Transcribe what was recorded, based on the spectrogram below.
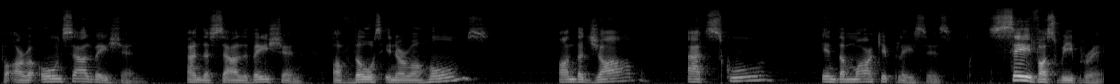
for our own salvation and the salvation of those in our homes, on the job, at school, in the marketplaces. Save us, we pray.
